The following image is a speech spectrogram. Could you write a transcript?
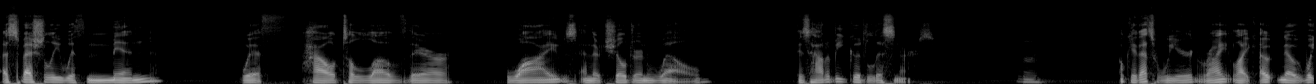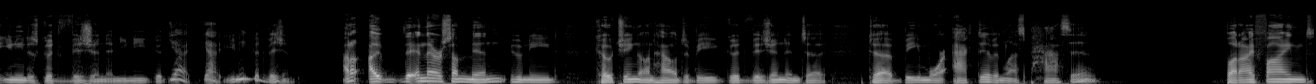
especially with men, with how to love their wives and their children well, is how to be good listeners Mm. okay, that's weird, right? Like, oh no, what you need is good vision, and you need good, yeah, yeah, you need good vision. I don't, I, and there are some men who need coaching on how to be good vision and to to be more active and less passive. But I find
